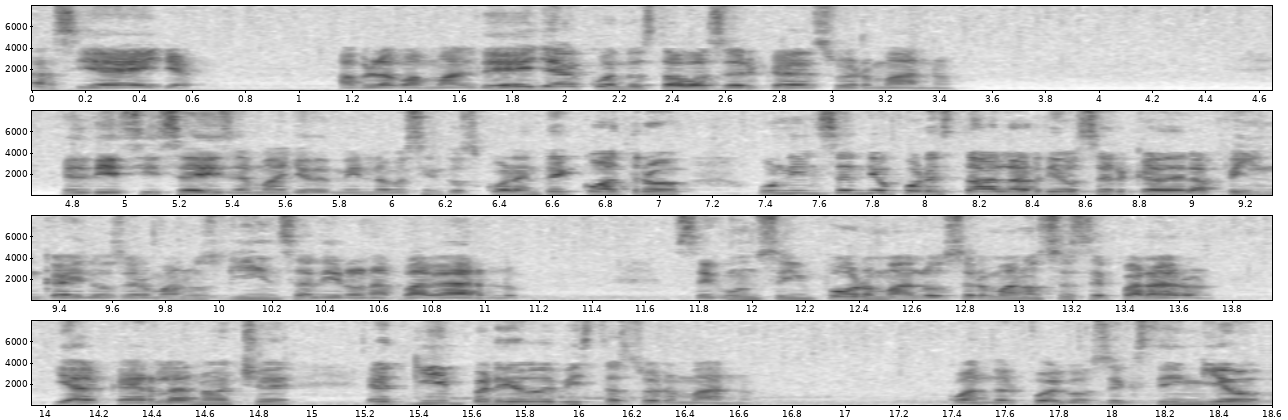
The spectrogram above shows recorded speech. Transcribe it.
hacia ella. Hablaba mal de ella cuando estaba cerca de su hermano. El 16 de mayo de 1944, un incendio forestal ardió cerca de la finca y los hermanos Ginn salieron a apagarlo. Según se informa, los hermanos se separaron y al caer la noche, Ed Ginn perdió de vista a su hermano. Cuando el fuego se extinguió,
